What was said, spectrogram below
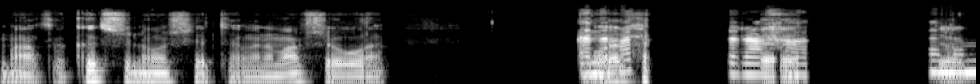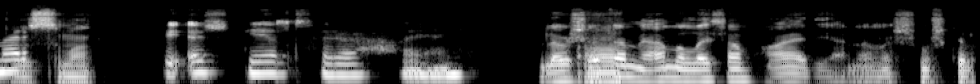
ما أعتقدش إن هو شتم، أنا ما أعرفش هو أنا هو ما قال حاجة بصراحة. أنا ما بس ما في إيش قال صراحة يعني. لو آه. شتم يا عم الله يسامحه عادي يعني مش مشكلة،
